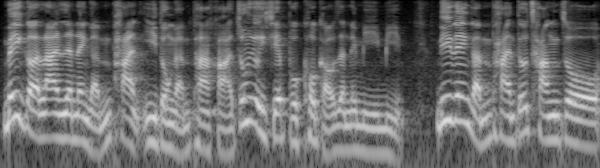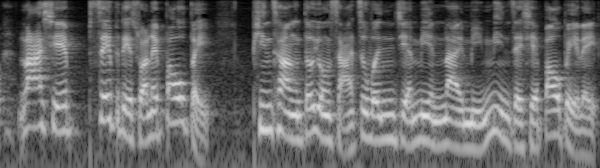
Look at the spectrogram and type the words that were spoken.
每个男人的硬盘，移动硬盘哈，总有一些不可告人的秘密。你的硬盘都藏着哪些舍不得删的宝贝？平常都用啥子文件名来命名这些宝贝的？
